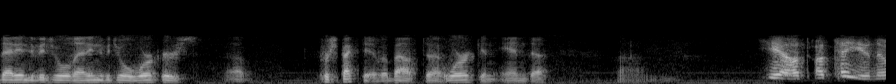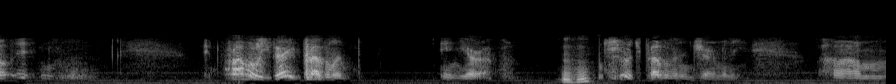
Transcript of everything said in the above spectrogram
that individual, that individual worker's uh, perspective about uh, work and, uh, um, Yeah, I'll, tell you. No, it, probably very prevalent in Europe. Mm-hmm. I'm sure it's prevalent in Germany. Um,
